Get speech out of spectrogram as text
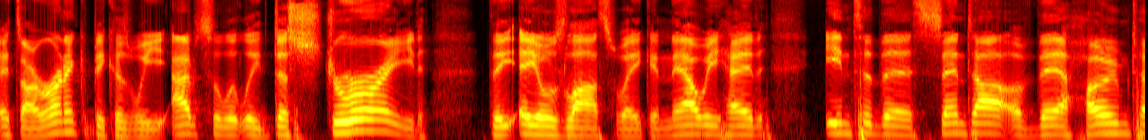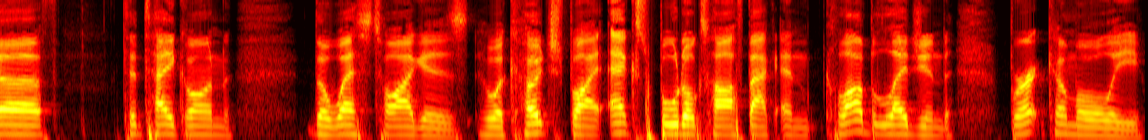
It's ironic because we absolutely destroyed the Eels last week, and now we head into the centre of their home turf to take on the West Tigers, who are coached by ex Bulldogs halfback and club legend Brett Kimmorley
